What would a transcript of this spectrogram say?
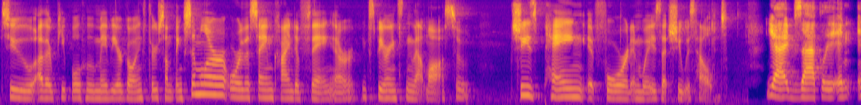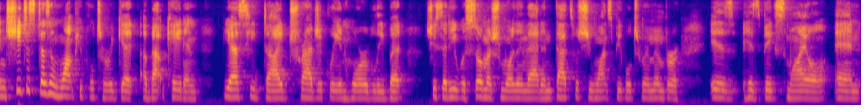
to other people who maybe are going through something similar or the same kind of thing or experiencing that loss. So she's paying it forward in ways that she was helped. Yeah, exactly. And and she just doesn't want people to forget about Caiden. Yes, he died tragically and horribly, but she said he was so much more than that and that's what she wants people to remember is his big smile and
